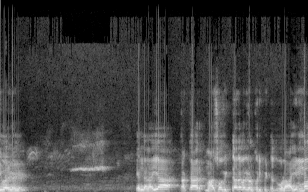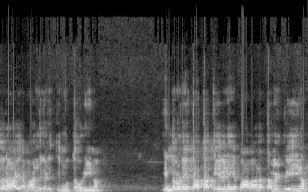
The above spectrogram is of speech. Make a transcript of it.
இவர்கள் எங்கள் ஐயா தக்கார் மாசோ விக்டர் அவர்கள் குறிப்பிட்டது போல ஐம்பதனாயிரம் ஆண்டுகளுக்கு மூத்த ஒரு இனம். எங்களுடைய தாத்தா தேவினைய பாவான தமிழ் பேரினம்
